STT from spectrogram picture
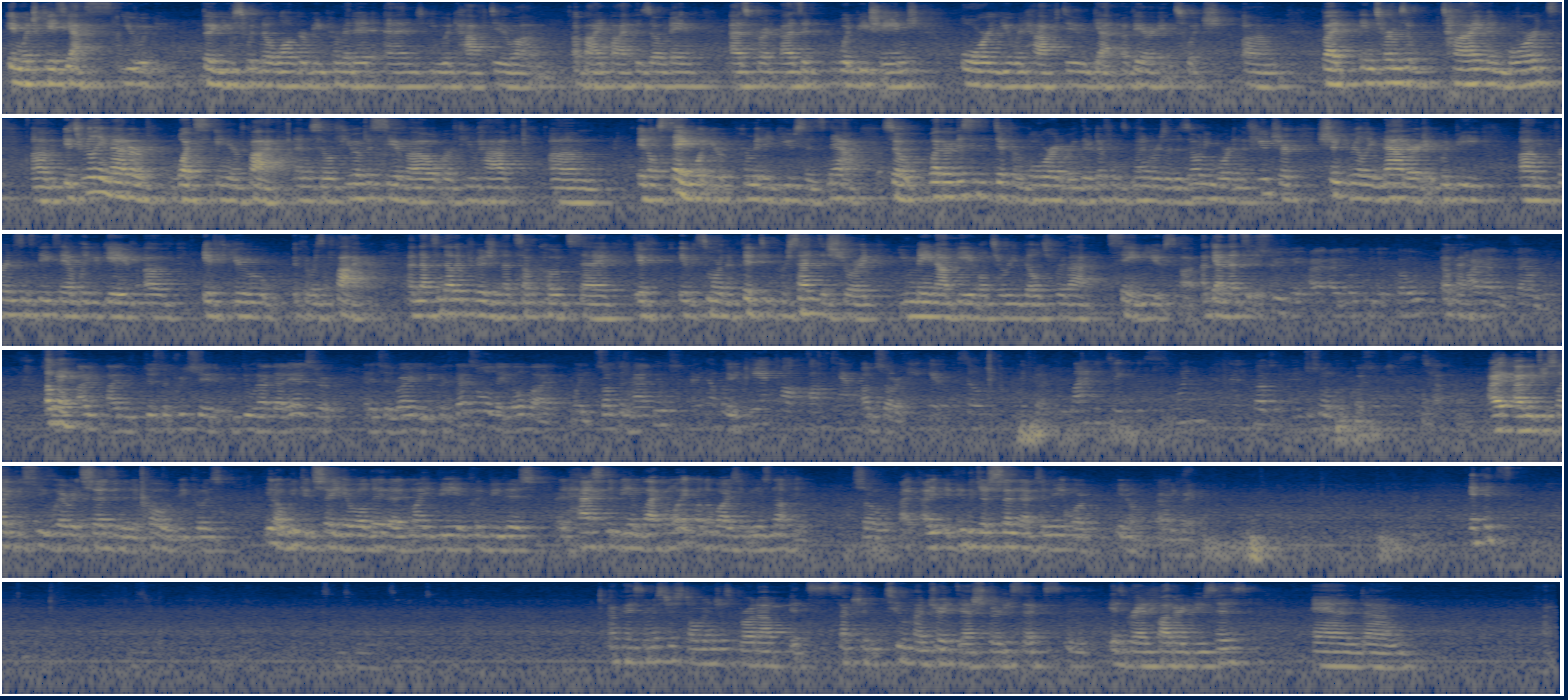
in which case, yes, you, would- the use would no longer be permitted and you would have to um, abide by the zoning as, as it would be changed, or you would have to get a variance, which, um, but in terms of time and boards, um, it's really a matter of what's in your file. And so if you have a C of O, or if you have, um, it'll say what your permitted use is now. So whether this is a different board or they're different members of the zoning board in the future shouldn't really matter. It would be, um, for instance, the example you gave of if you, if there was a fire. And that's another provision that some codes say, if, if it's more than 50% destroyed, you may not be able to rebuild for that same use. Uh, Again, that's, Excuse me, I, I looked through the code, Okay. I haven't found it. Okay. I, I would just appreciate if you do have that answer, and it's in writing, because that's all they go by. When something happens, I know, but we can't talk off camera. I'm sorry. We can't hear. So if- Okay. why don't you take this one and That's okay. just one quick question. I, I would just like to see where it says it in the code, because, you know, we could say here all day that it might be, it could be this, it has to be in black and white, otherwise it means nothing. So I, I, if you could just send that to me, or, you know, that'd be great. if it's, okay, so Mr. Stolman just brought up, it's section 200-36 is grandfathered uses. And um,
